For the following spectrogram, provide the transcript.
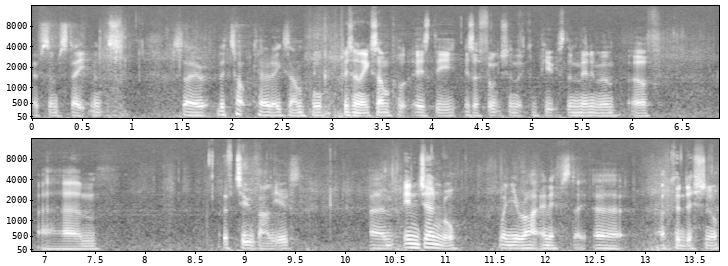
of some statements. So the top code example is an example is the is a function that computes the minimum of um, of two values. Um, in general, when you write an if state, uh, a conditional,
